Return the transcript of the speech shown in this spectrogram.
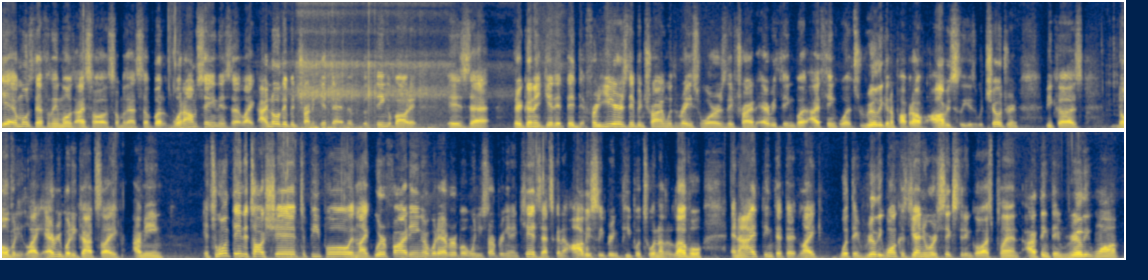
Yeah, most definitely. Most I saw some of that stuff, but what I'm saying is that like I know they've been trying to get that. And the, the thing about it is that they're gonna get it. They, for years they've been trying with race wars. They've tried everything, but I think what's really gonna pop it off, obviously, is with children, because nobody like everybody got like. I mean, it's one thing to talk shit to people and like we're fighting or whatever, but when you start bringing in kids, that's gonna obviously bring people to another level. And I think that that like what they really want, because January 6th didn't go as planned. I think they really want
